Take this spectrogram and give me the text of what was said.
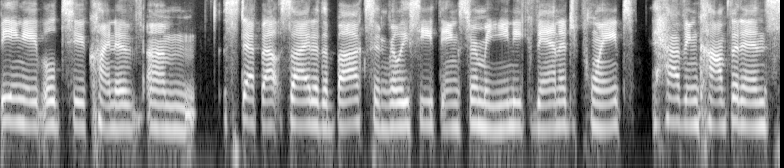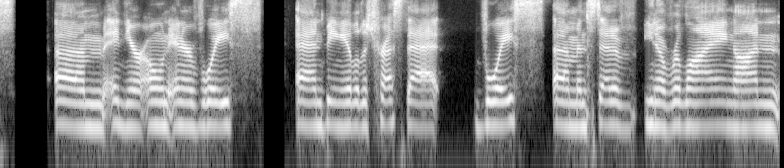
being able to kind of um, step outside of the box and really see things from a unique vantage point having confidence um, in your own inner voice and being able to trust that voice um, instead of you know relying on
